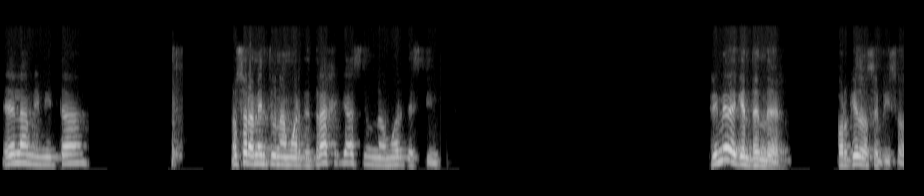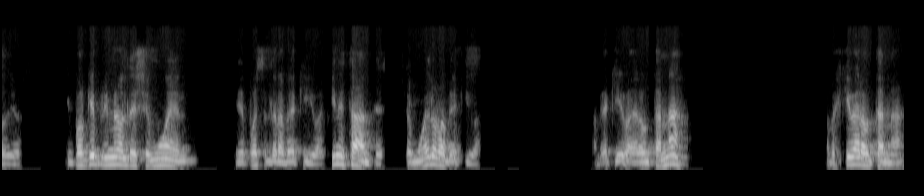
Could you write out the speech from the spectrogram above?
ela mimita. No solamente una muerte trágica, sino una muerte simple. Primero hay que entender, ¿Por qué dos episodios? ¿Y por qué primero el de Shemuel y después el de Rabbi Akiva? ¿Quién está antes? ¿Shemuel o Rabbi Akiva? Rabbi Akiva era un taná. Rabbi Akiva era un taná.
